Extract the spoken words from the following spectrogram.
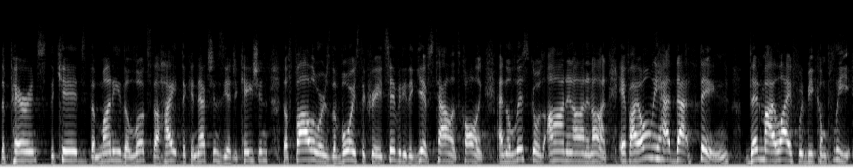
the parents, the kids, the money, the looks, the height, the connections, the education, the followers, the voice, the creativity, the gifts, talents, calling, and the list goes on and on and on. If I only had that thing, then my life would be complete.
